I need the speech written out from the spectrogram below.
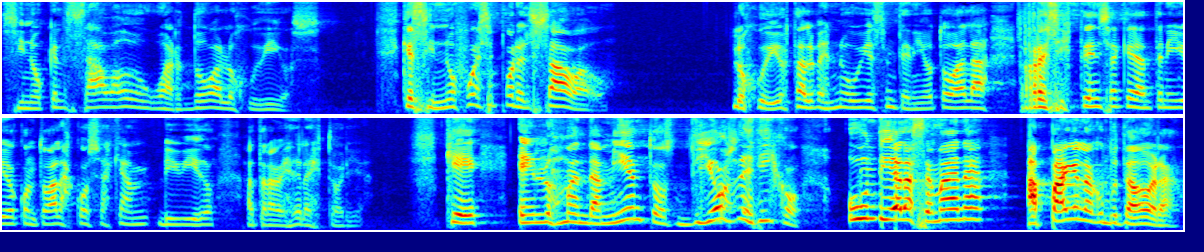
sino que el sábado guardó a los judíos. Que si no fuese por el sábado, los judíos tal vez no hubiesen tenido toda la resistencia que han tenido con todas las cosas que han vivido a través de la historia. Que en los mandamientos Dios les dijo, un día a la semana apaguen la computadora.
